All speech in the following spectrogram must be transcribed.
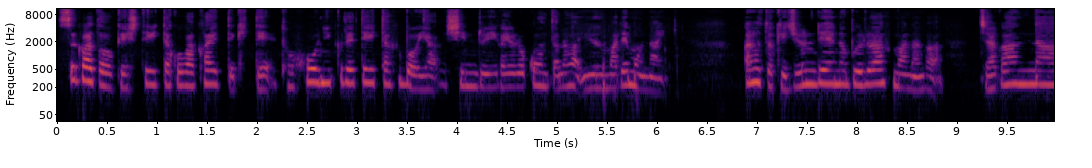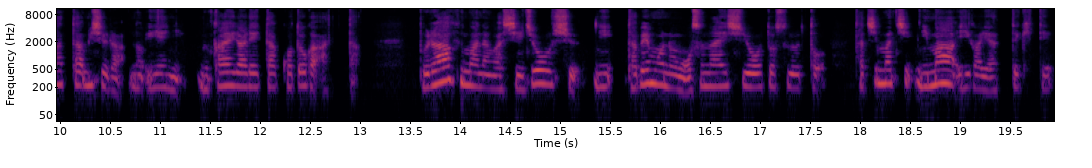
姿を消していた子が帰ってきて、途方に暮れていた父母や親類が喜んだのは言うまでもない。ある時、巡礼のブルアフマナがジャガンナータ・ミシュラの家に迎えられたことがあった。ブラーフマナが至上主に食べ物をお供えしようとすると、たちまちニマーイがやってきて、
